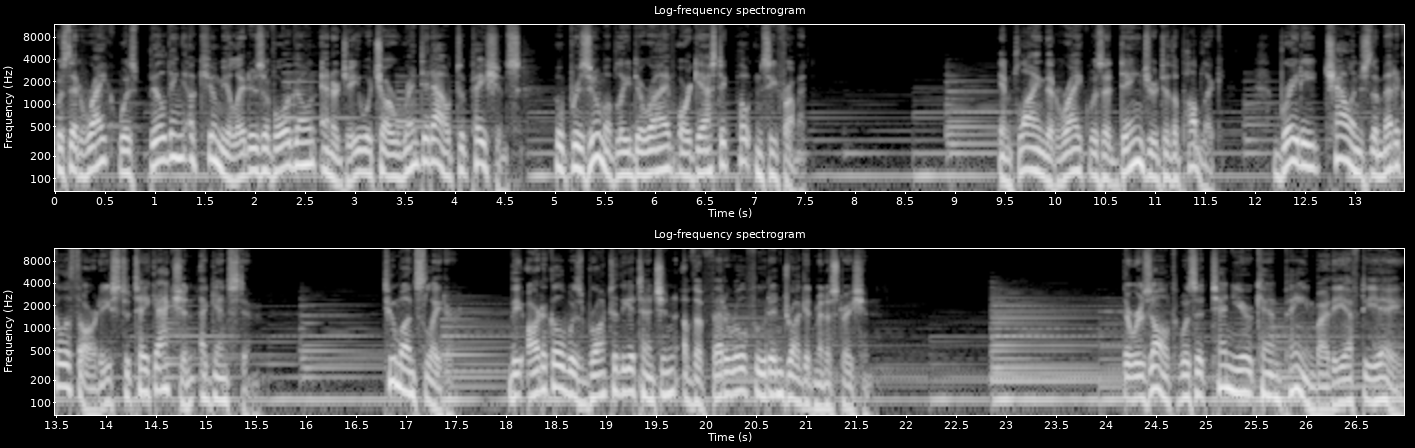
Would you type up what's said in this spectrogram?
was that Reich was building accumulators of orgone energy which are rented out to patients who presumably derive orgastic potency from it. Implying that Reich was a danger to the public, Brady challenged the medical authorities to take action against him. Two months later, the article was brought to the attention of the Federal Food and Drug Administration. The result was a 10-year campaign by the FDA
